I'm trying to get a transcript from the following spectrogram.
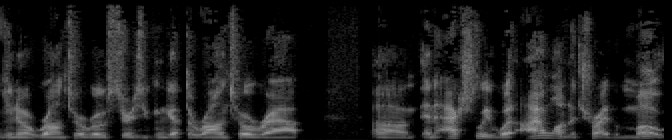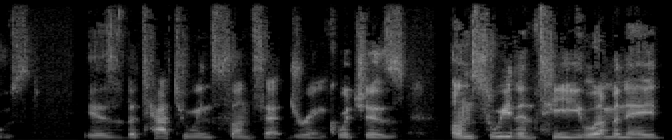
you know Ronto roasters, you can get the Ronto wrap. Um, and actually, what I want to try the most is the Tatooine Sunset drink, which is unsweetened tea, lemonade,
